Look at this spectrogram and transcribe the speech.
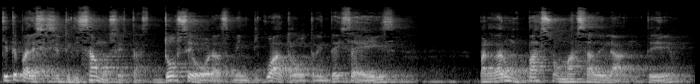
¿Qué te parece si utilizamos estas 12 horas, 24 o 36, para dar un paso más adelante?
